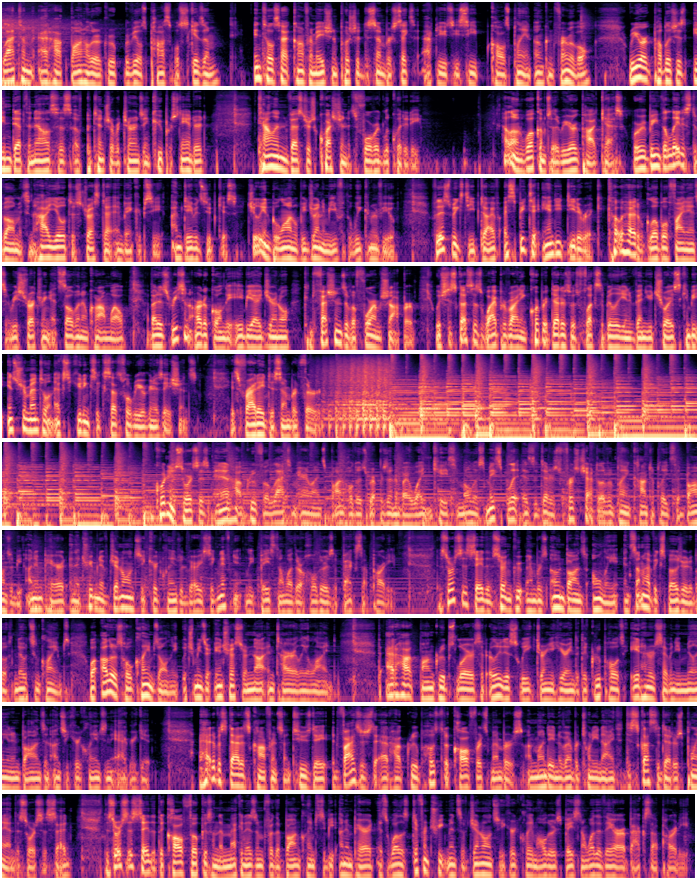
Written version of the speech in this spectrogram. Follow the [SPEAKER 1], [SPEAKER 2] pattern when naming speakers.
[SPEAKER 1] Latam ad hoc bondholder group reveals possible schism. Intelsat confirmation pushed to December 6th after UCC calls plan unconfirmable. Reorg publishes in depth analysis of potential returns in Cooper Standard. Talen investors question its forward liquidity. Hello and welcome to the Reorg Podcast, where we bring the latest developments in high yield, distressed debt, and bankruptcy. I'm David Zupkis. Julian Boulon will be joining me for the Week in Review. For this week's deep dive, I speak to Andy Dietderich, co-head of Global Finance and Restructuring at Sullivan and Cromwell, about his recent article in the ABI journal Confessions of a Forum Shopper, which discusses why providing corporate debtors with flexibility and venue choice can be instrumental in executing successful reorganizations. It's Friday, December 3rd. According to sources, an ad hoc group of Latam Airlines bondholders represented by White and Case and Moelis may split as the debtor's first Chapter 11 plan contemplates that bonds would be unimpaired and the treatment of general unsecured claims would vary significantly based on whether a holder is a backstop party. The sources say that certain group members own bonds only, and some have exposure to both notes and claims, while others hold claims only, which means their interests are not entirely aligned. The ad hoc bond group's lawyer said early this week during a hearing that the group holds 870 million in bonds and unsecured claims in the aggregate. Ahead of a status conference on Tuesday, advisors to the ad hoc group hosted a call for its members on Monday, November 29th to discuss the debtor's plan, the sources said. The sources say that the call focused on the mechanism for the bond claims to be unimpaired, as well as different treatments of general and secured claim holders based on whether they are a backstop party.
